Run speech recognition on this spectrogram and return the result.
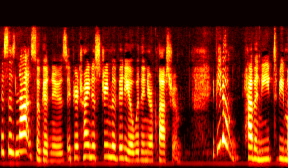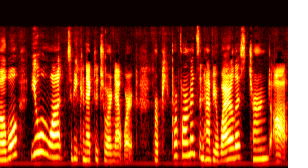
This is not so good news if you're trying to stream a video within your classroom. If you don't have a need to be mobile, you will want to be connected to our network for peak performance and have your wireless turned off.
